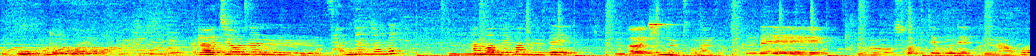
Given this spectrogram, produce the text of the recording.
뭐 어떤 거예요? 라디오는 3년 전에 음. 한번 해봤는데 음. 어, 2년 동안 근데 어, 수업 때문에 끝나고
